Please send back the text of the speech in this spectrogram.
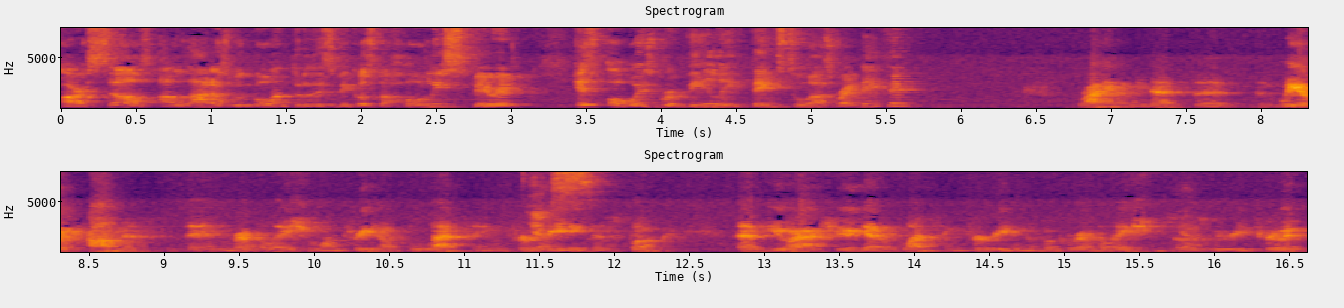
ourselves a lot as we're going through this because the Holy Spirit is always revealing things to us, right, Nathan? Right. I mean, that's the we are promised in Revelation 1 3 a blessing for Yes. reading this book. That you actually get a blessing for reading the book of Revelation. So Yeah. as we read through it,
